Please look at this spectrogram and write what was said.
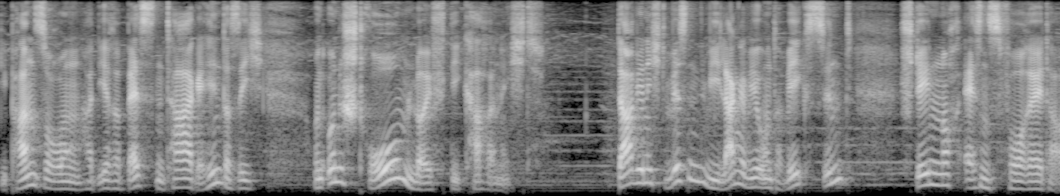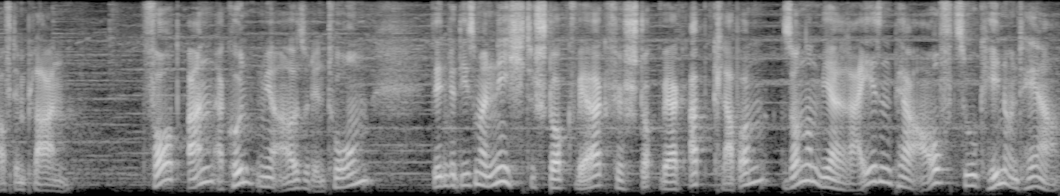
Die Panzerung hat ihre besten Tage hinter sich und ohne Strom läuft die Karre nicht. Da wir nicht wissen, wie lange wir unterwegs sind, stehen noch Essensvorräte auf dem Plan. Fortan erkunden wir also den Turm, den wir diesmal nicht Stockwerk für Stockwerk abklappern, sondern wir reisen per Aufzug hin und her.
